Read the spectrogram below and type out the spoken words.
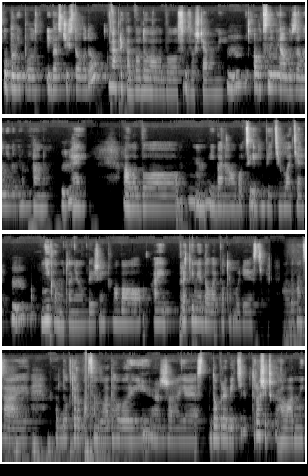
Úplný pôst iba s čistou vodou? Napríklad vodou alebo so šťavami. Mm-hmm. Ovocnými alebo zeleninovými. Áno, mm-hmm. hej. Alebo mm, iba na ovoci byť v lete. Mm-hmm. Nikomu to neublíži, lebo aj predtým jedol aj potom bude jesť. Dokonca aj doktor Vlad hovorí, že je dobre byť trošička hladný,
